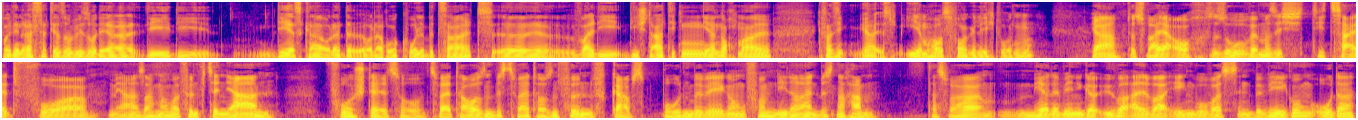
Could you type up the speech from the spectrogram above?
weil den Rest hat ja sowieso der, die, die DSK oder, oder Rohrkohle bezahlt, äh, weil die, die Statiken ja nochmal quasi, ja, ist ihrem Haus vorgelegt wurden, ne? Ja, das war ja auch so, wenn man sich die Zeit vor, ja, sagen wir mal 15 Jahren vorstellt, so 2000 bis 2005 gab es Bodenbewegung vom Niederrhein bis nach Hamm. Das war mehr oder weniger überall war irgendwo was in Bewegung oder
